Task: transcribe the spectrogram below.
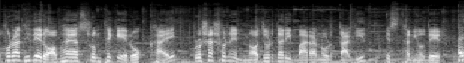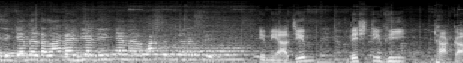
অপরাধীদের অভয় আশ্রম থেকে রক্ষায় প্রশাসনের নজরদারি বাড়ানোর তাগিদ স্থানীয়দের। এই যে ক্যামেরাটা লাগাই দিয়া যে এই ক্যামেরার ফাঁকতে তুলে রাখছে। এম এ আজিম দেশ টিভি ঢাকা।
